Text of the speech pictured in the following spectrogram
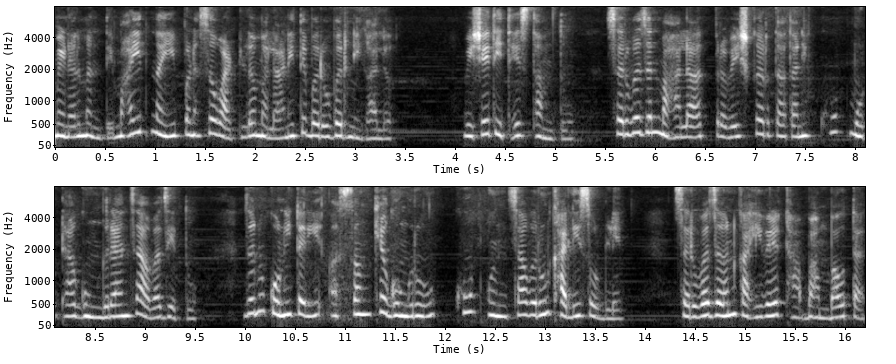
मिनल म्हणते माहीत नाही पण असं वाटलं मला आणि ते बरोबर निघालं. विषय तिथेच थांबतो. सर्वजण महालात प्रवेश करतात आणि खूप मोठा घुंगरांचा आवाज येतो. जणू कोणीतरी असंख्य घुंगरू खूप उंचावरून खाली सोडलेत. सर्वजण काही वेळ था भांबावतात.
